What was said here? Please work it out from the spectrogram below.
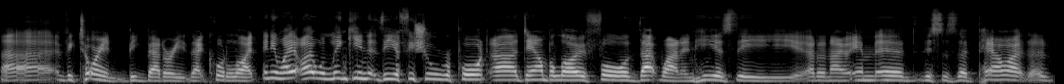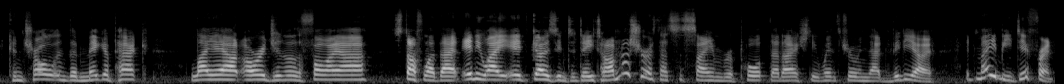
uh, Victorian big battery that caught a light. Anyway, I will link in the official report uh, down below for that one. And here's the, I don't know, M, uh, this is the power uh, control in the Megapack layout, origin of the fire, stuff like that. Anyway, it goes into detail. I'm not sure if that's the same report that I actually went through in that video. It may be different.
